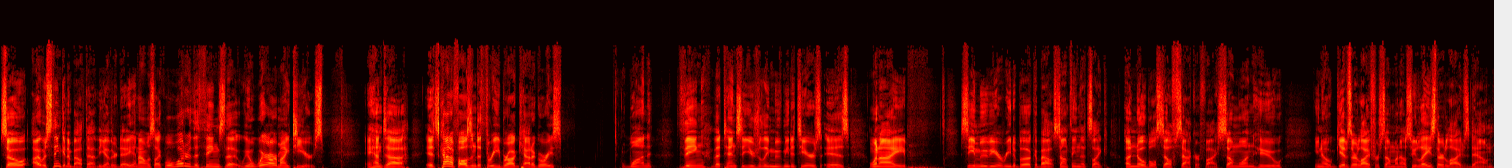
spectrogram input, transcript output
So I was thinking about that the other day, and I was like, well, what are the things that, you know, where are my tears? And uh, it kind of falls into three broad categories. One thing that tends to usually move me to tears is when I see a movie or read a book about something that's like a noble self sacrifice, someone who, you know, gives their life for someone else, who lays their lives down.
